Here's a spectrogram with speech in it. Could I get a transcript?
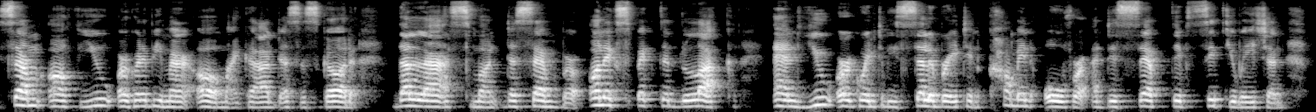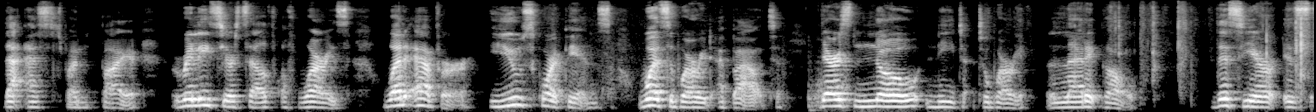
Some of you are going to be married. Oh my god this is good. The last month december unexpected luck and you are going to be celebrating coming over a deceptive situation that has transpired. Release yourself of worries. Whatever you scorpions was worried about, there's no need to worry. Let it go. This year is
